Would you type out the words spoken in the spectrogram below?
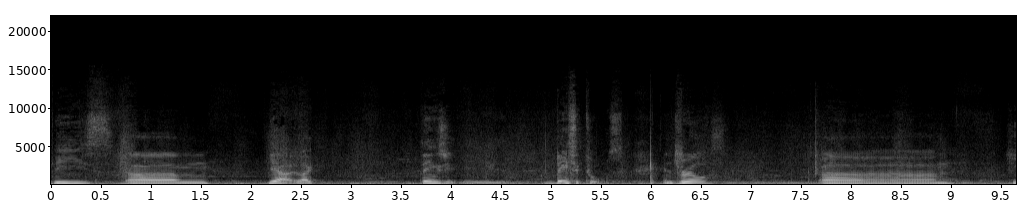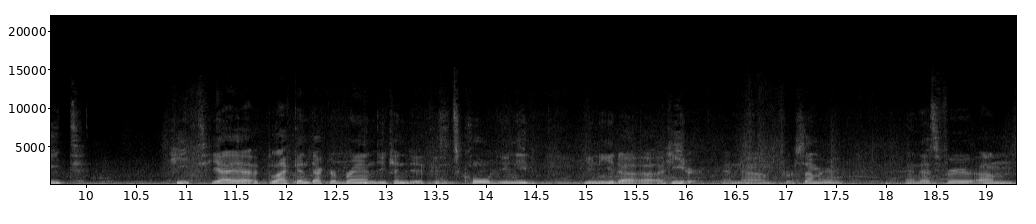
These um, yeah like things basic tools and drills um, heat. Heat yeah yeah black and decker brand you can because it's cold you need you need a, a- a heater. And um, for summer and that's for um,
